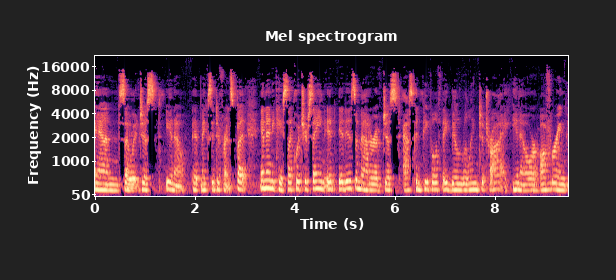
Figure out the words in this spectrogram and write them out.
And so it just, you know, it makes a difference. But in any case, like what you're saying, it, it is a matter of just asking people if they'd be willing to try, you know, or mm-hmm. offering.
